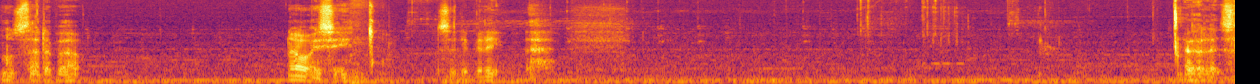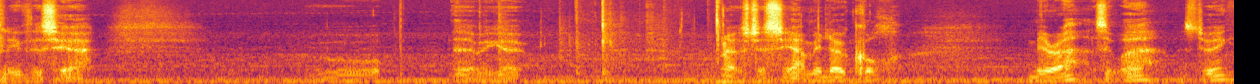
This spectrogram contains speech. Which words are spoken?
What's that about? Oh, I see. Silly Billy. Uh, let's leave this here. Oop, there we go. Let's just see how my local mirror, as it were, is doing.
